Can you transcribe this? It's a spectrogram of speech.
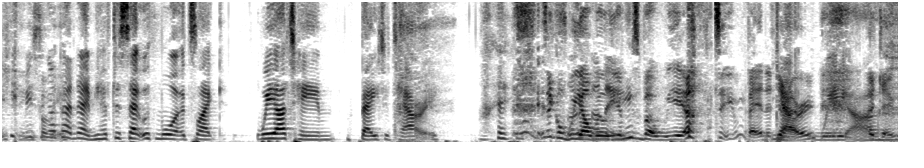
do you keep messing up our name? You have to say it with more. It's like we are team Beta Tauri. It's like a We Are Williams, but we are Team Beta Yeah, Tauri. we are. Okay.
